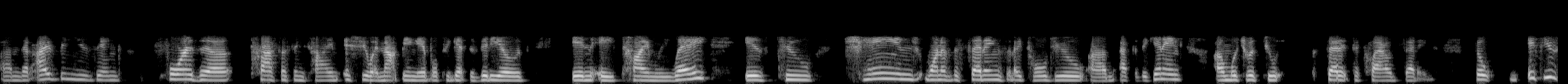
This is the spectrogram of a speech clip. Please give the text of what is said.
um, that I've been using for the processing time issue and not being able to get the videos in a timely way is to change one of the settings that I told you um, at the beginning, um, which was to set it to cloud settings. So if you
